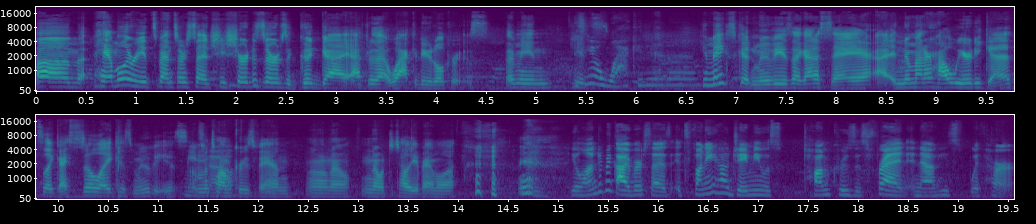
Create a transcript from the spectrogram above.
Um, Pamela Reed Spencer said she sure deserves a good guy after that wackadoodle cruise. I mean, Is he a wackadoodle? he makes good movies, I gotta say. I, no matter how weird he gets, like I still like his movies. Me I'm a. Tom Cruise fan. I don't know. I don't know what to tell you, Pamela. Yolanda McIver says it's funny how Jamie was Tom Cruise's friend and now he's with her.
